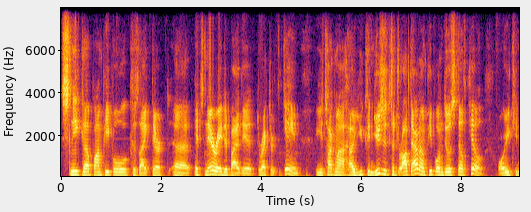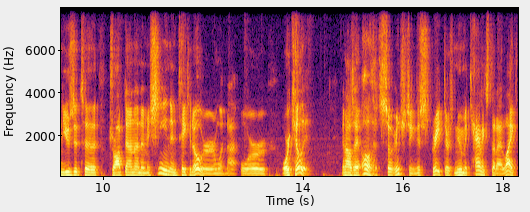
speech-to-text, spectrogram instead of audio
sneak up on people because like they're uh, it's narrated by the director of the game. You talk about how you can use it to drop down on people and do a stealth kill, or you can use it to drop down on a machine and take it over and whatnot, or or kill it. And I was like, oh, that's so interesting. This is great. There's new mechanics that I like.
